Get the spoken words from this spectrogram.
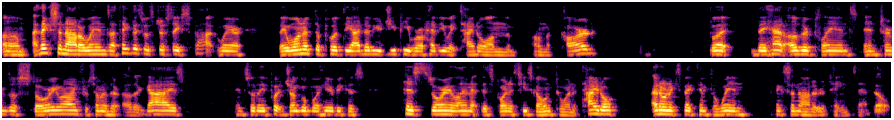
Um, I think Sanada wins. I think this was just a spot where they wanted to put the IWGP World Heavyweight title on the on the card, but they had other plans in terms of storyline for some of their other guys. And so they put Jungle Boy here because his storyline at this point is he's going to win a title. I don't expect him to win. I think Sanada retains that belt.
